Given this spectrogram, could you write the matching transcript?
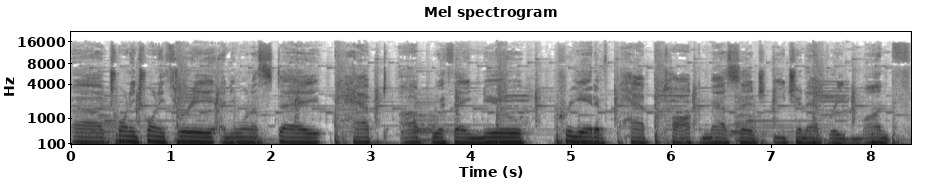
uh, 2023 and you want to stay pepped up with a new creative pep talk message each and every month,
